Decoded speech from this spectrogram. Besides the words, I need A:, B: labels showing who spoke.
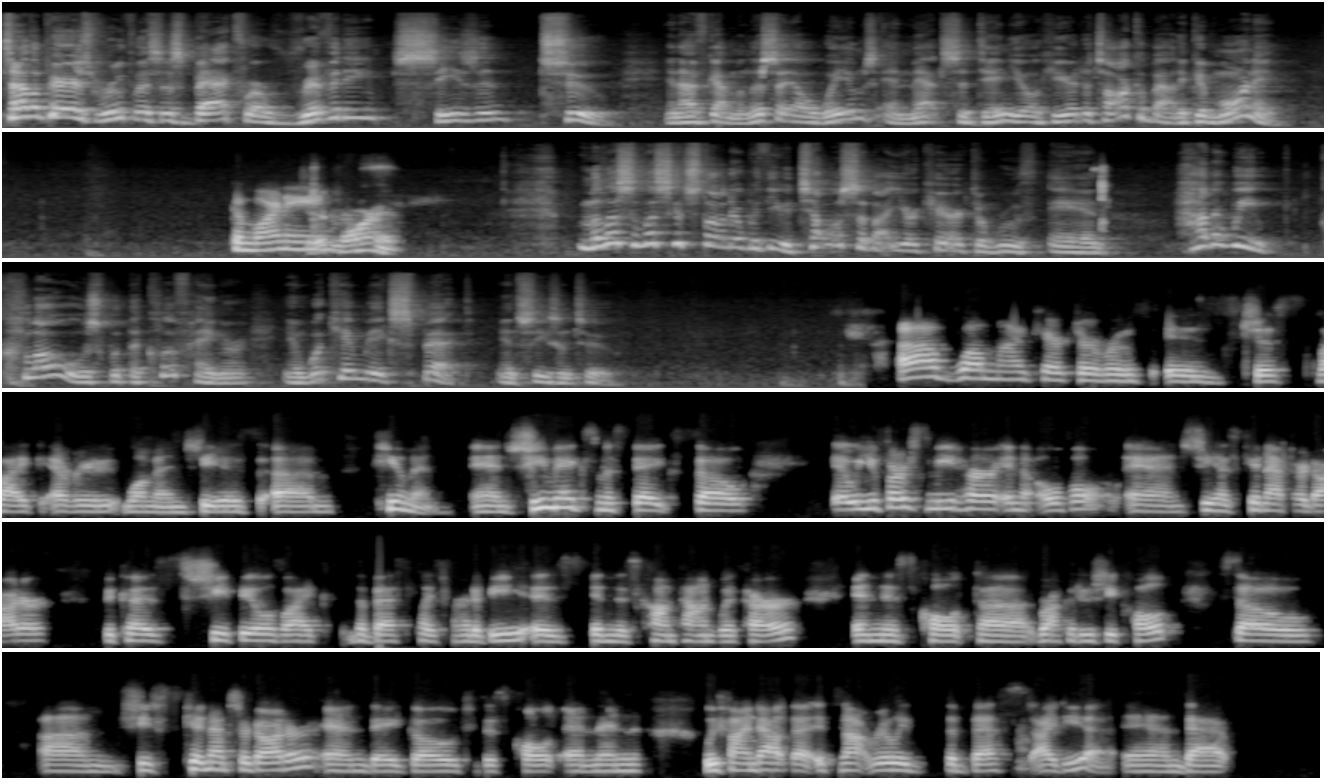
A: Tyler Perry's Ruthless is back for a riveting season two. And I've got Melissa L. Williams and Matt Cedeño here to talk about it. Good morning.
B: Good morning.
C: Good morning.
A: Melissa, let's get started with you. Tell us about your character, Ruth, and how do we close with the cliffhanger and what can we expect in season two?
B: Uh, well, my character, Ruth, is just like every woman. She is um, human and she makes mistakes. So it, you first meet her in the Oval, and she has kidnapped her daughter because she feels like the best place for her to be is in this compound with her in this cult, uh, Rakudushi cult. So um, she kidnaps her daughter, and they go to this cult, and then we find out that it's not really the best idea, and that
